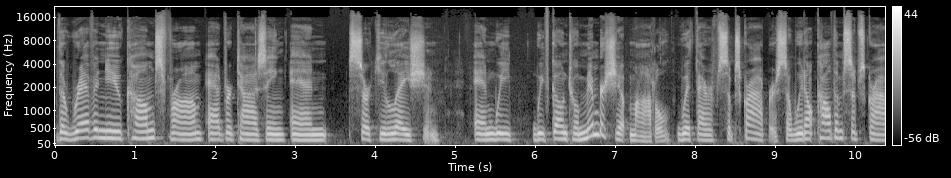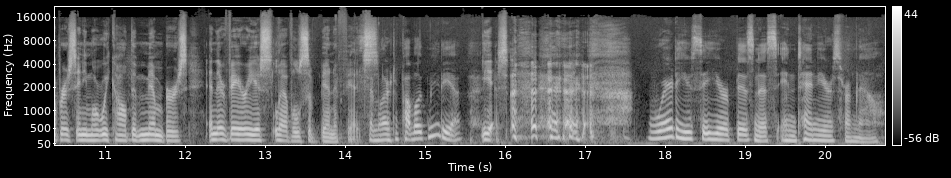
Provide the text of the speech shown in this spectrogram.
the revenue comes from advertising and circulation. And we we've gone to a membership model with our subscribers. So we don't call them subscribers anymore, we call them members, and their various levels of benefits. Similar to public media. Yes. Where do you see your business in 10 years from now?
